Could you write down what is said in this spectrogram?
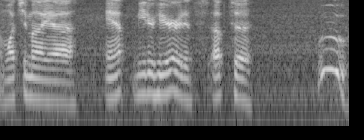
I'm watching my uh, amp meter here and it's up to, woo,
